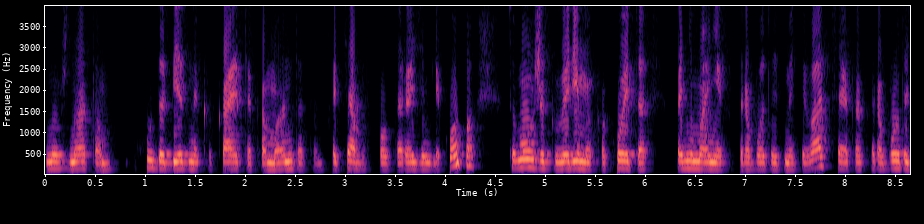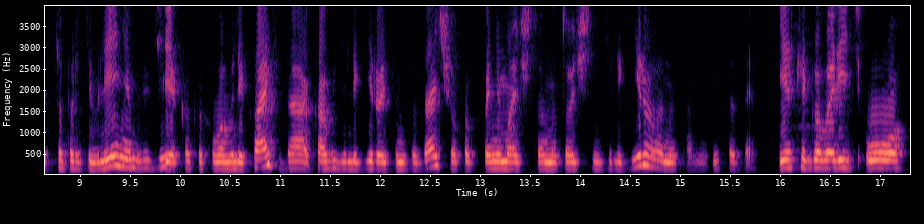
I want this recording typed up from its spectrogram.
нужна там худо-бедно какая-то команда, там хотя бы в полтора землекопа, то мы уже говорим о какой-то понимании, как работает мотивация, как работать с сопротивлением людей, как их вовлекать, да, как делегировать им задачу, как понимать, что она точно делегирована там, и т.д. Если говорить о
